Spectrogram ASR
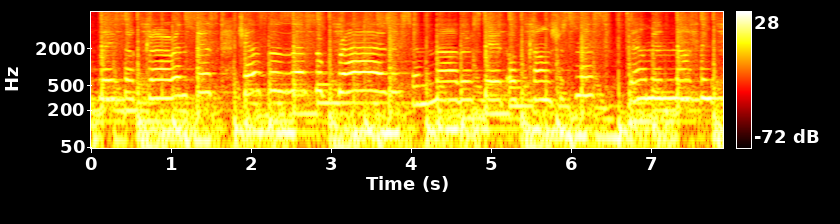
place occurrences, chances and surprises, another state of consciousness. Tell me nothing.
